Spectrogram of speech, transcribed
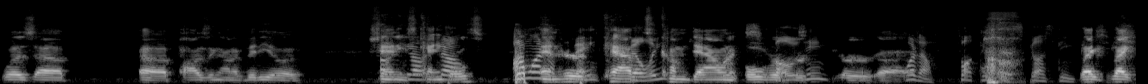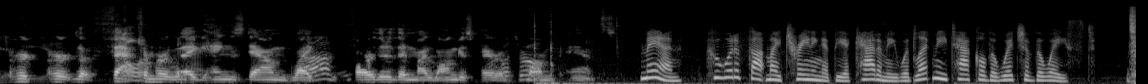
was uh, uh, pausing on a video of Shanny's Oh, no, cankles, and her calves Billy come down over her, her uh, what a fucking disgusting. like like her he her the fat So from her leg hangs down like Huh? farther than my longest pair of wrong? long pants. Man, who would have thought my training at the academy would let me tackle the witch of the waste?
